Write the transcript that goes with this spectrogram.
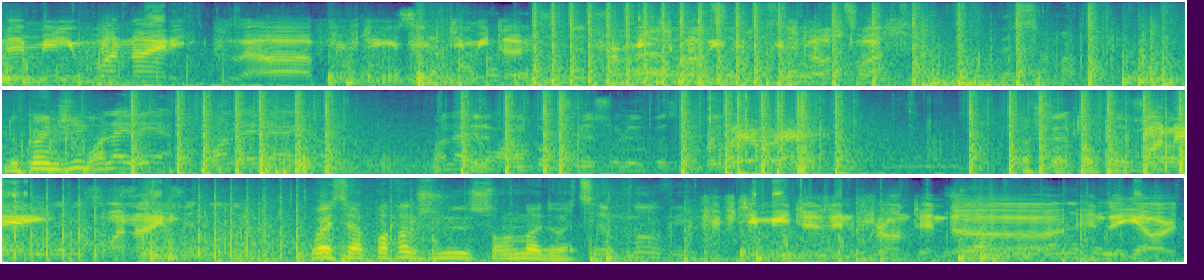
Enemy 190, uh, 50, C'est la 50 première meters. From close to us. De quoi, NJ 180, 180, 181. C'est la je viens sur le where? Ah, je t'entends pas. 180, Ouais, c'est la première fois que je joue sur le mode, ouais. 50 meters in front in the, in the yard.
